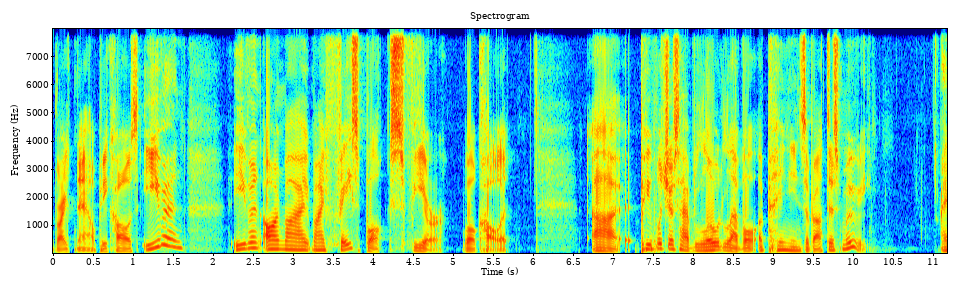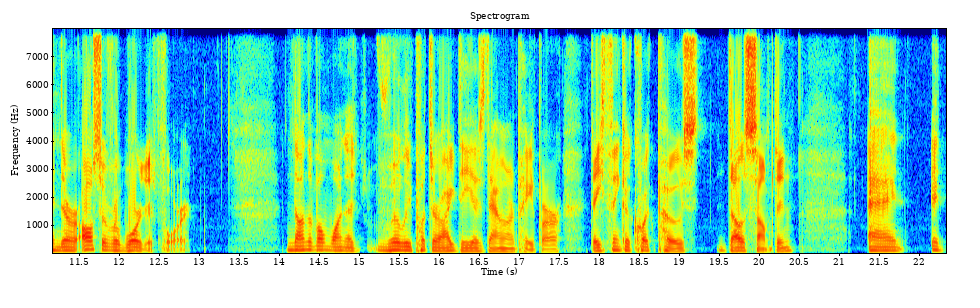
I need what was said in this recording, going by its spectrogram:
right now. Because even even on my my Facebook sphere, we'll call it, uh, people just have low level opinions about this movie, and they're also rewarded for it. None of them want to really put their ideas down on paper. They think a quick post does something, and it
